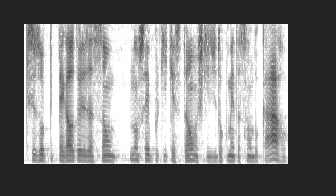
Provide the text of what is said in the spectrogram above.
precisou pegar autorização, não sei por que questão, acho que de documentação do carro,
